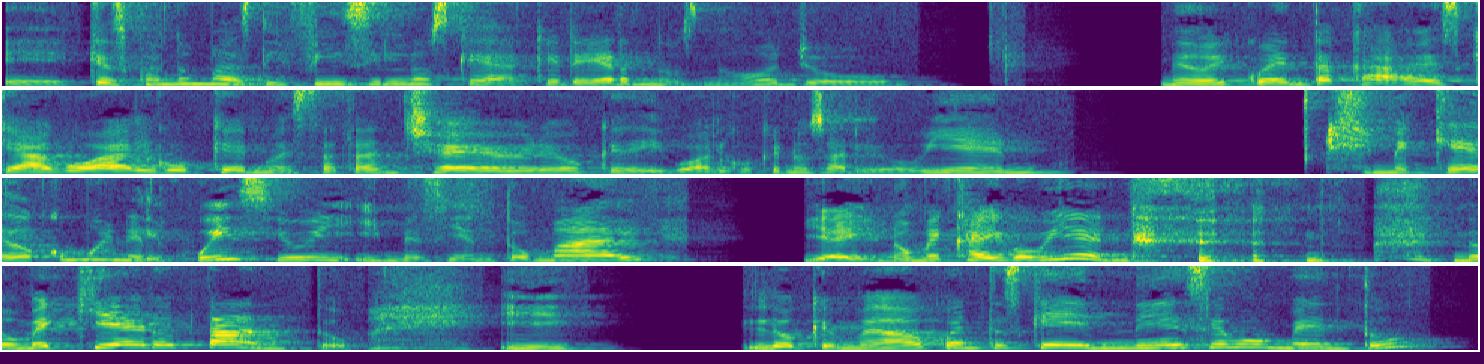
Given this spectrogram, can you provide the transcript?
eh, que es cuando más difícil nos queda querernos, ¿no? Yo me doy cuenta cada vez que hago algo que no está tan chévere o que digo algo que no salió bien y me quedo como en el juicio y, y me siento mal y ahí no me caigo bien, no me quiero tanto. Y lo que me he dado cuenta es que en ese momento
